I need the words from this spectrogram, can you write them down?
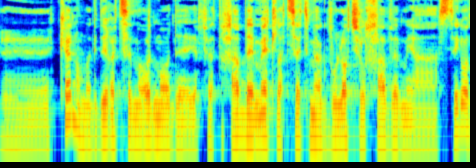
אה, כן, הוא מגדיר את זה מאוד מאוד אה, יפה. אתה חייב באמת לצאת מהגבולות שלך ומהסטיגמות.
